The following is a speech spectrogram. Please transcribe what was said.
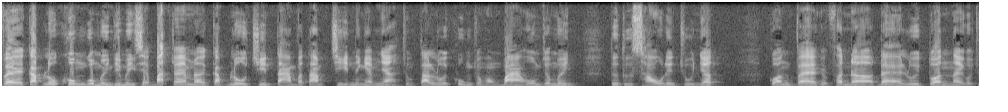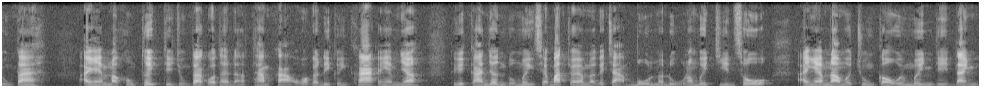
Về cái cặp lô khung của mình thì mình sẽ bắt cho em đấy cặp lô 98 và 89 anh em nhé. Chúng ta lôi khung trong vòng 3 hôm cho mình, từ thứ sáu đến chủ nhật. còn về cái phần ờ, đề lui tuần này của chúng ta, anh em nào không thích thì chúng ta có thể là tham khảo hoặc là đi kênh khác anh em nhé thì cái cá nhân của mình sẽ bắt cho em là cái chạm 4 là đủ là 19 số. Anh em nào mà trùng cầu với mình thì đánh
